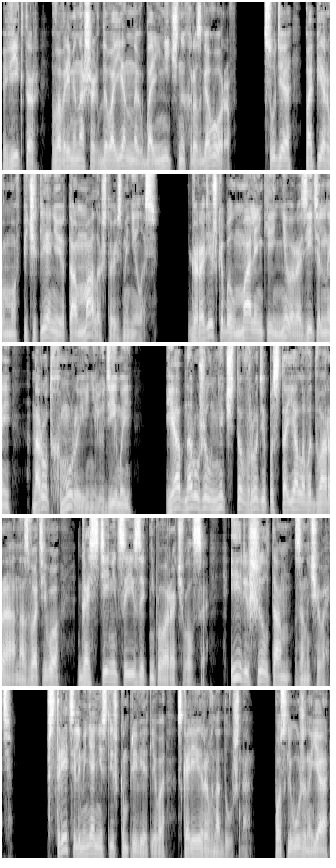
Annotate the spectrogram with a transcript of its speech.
Виктор во время наших довоенных больничных разговоров. Судя по первому впечатлению, там мало что изменилось. Городишко был маленький, невыразительный, народ хмурый и нелюдимый, я обнаружил нечто вроде постоялого двора, назвать его гостиницей язык не поворачивался, и решил там заночевать. Встретили меня не слишком приветливо, скорее равнодушно. После ужина я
